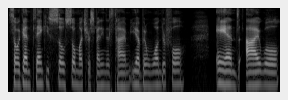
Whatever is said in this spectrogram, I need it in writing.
So again, thank you so so much for spending this time. You have been wonderful, and I will.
